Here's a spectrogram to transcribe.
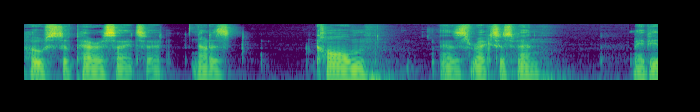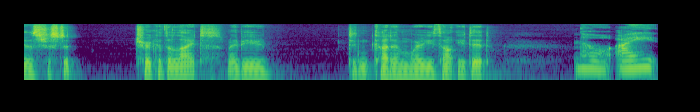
hosts of parasites are not as calm as Rex has been. Maybe it was just a trick of the light. Maybe you didn't cut him where you thought you did. No, I.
